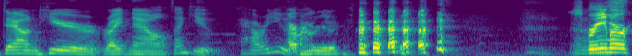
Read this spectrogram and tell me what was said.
down here right now. Thank you. How are you? How are you? Screamer.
